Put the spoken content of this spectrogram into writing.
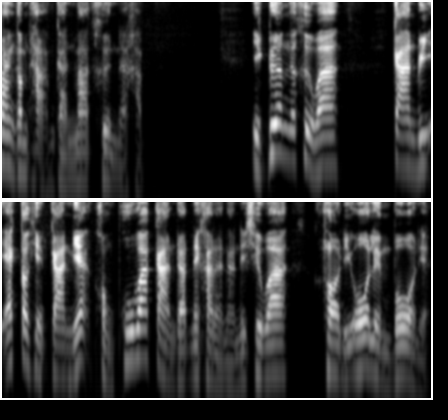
ตั้งคำถามกันมากขึ้นนะครับ อีกเรื่องก็คือว่าการ react ต่อเหตุการณ์เนี้ยของผู้ว่าการรัฐในขณะนั้นที่ชื่อว่าคลอดิโอเลมโบเนี่ย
